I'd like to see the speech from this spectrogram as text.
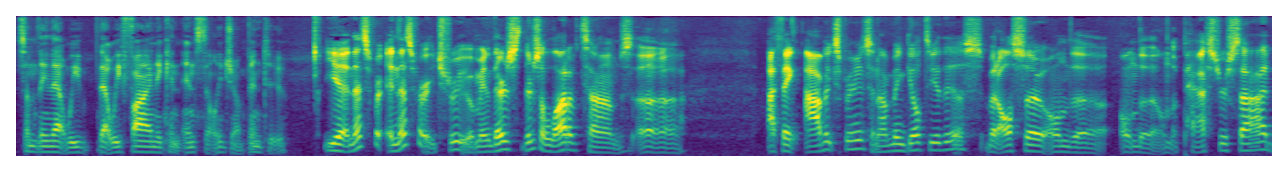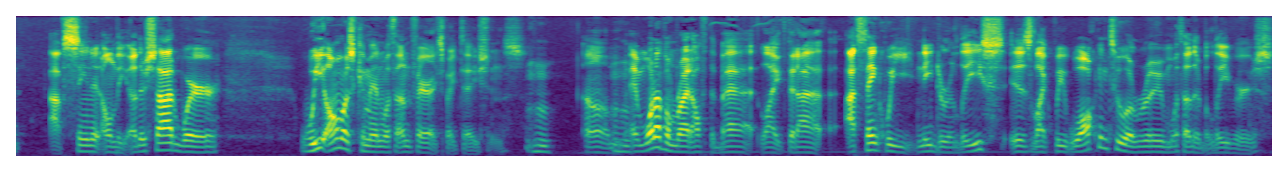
something that we that we find and can instantly jump into. Yeah, and that's and that's very true. I mean, there's there's a lot of times uh, I think I've experienced and I've been guilty of this, but also on the on the on the pastor side, I've seen it on the other side where we almost come in with unfair expectations. Mm-hmm. Um, And one of them right off the bat, like that, I I think we need to release is like we walk into a room with other believers,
